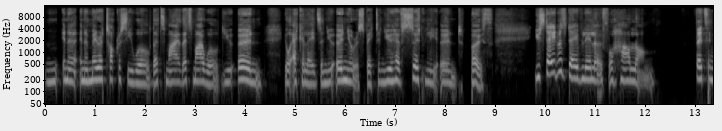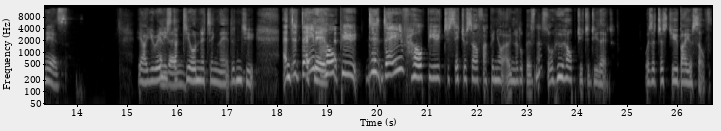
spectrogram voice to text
in a in a meritocracy world. That's my that's my world. You earn your accolades and you earn your respect, and you have certainly earned both. You stayed with Dave Lello for how long? 13 years. Yeah, you really then, stuck to your knitting there, didn't you? And did Dave did. help you? Did Dave help you to set yourself up in your own little business or who helped you to do that? Was it just you by yourself?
